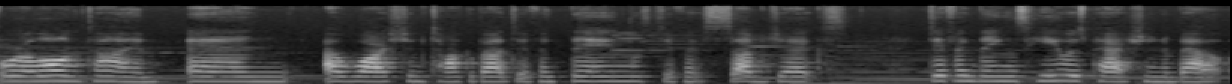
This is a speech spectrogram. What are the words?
for a long time, and I watched him talk about different things, different subjects, different things he was passionate about.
